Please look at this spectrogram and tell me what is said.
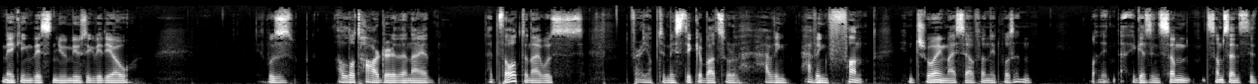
making this new music video, it was a lot harder than I had, had thought, and I was very optimistic about sort of having having fun, enjoying myself, and it wasn't. Well, it, I guess in some some sense it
